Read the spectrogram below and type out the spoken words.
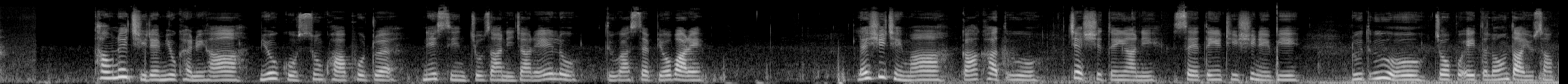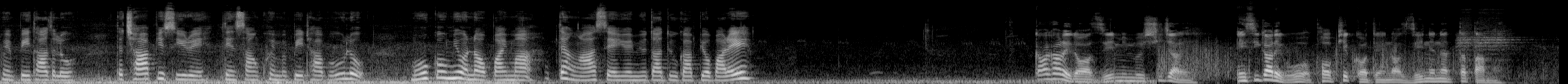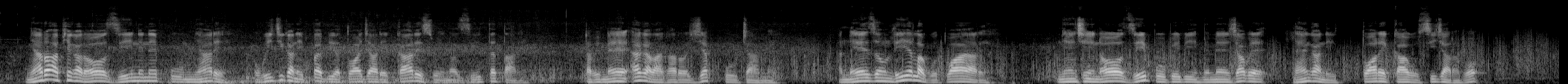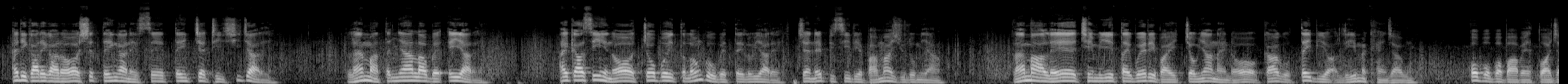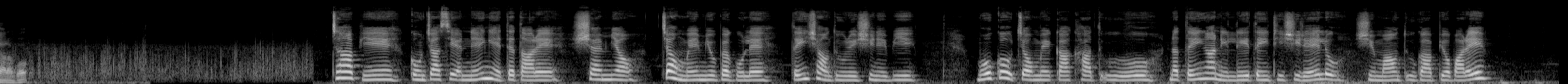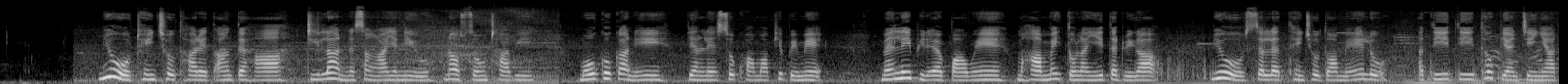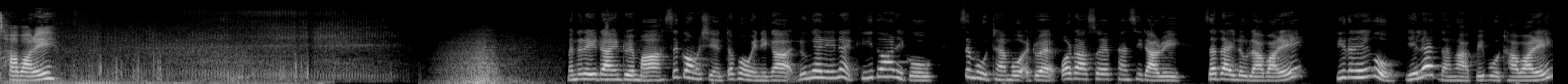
ထောင်နဲ့ချီတဲ့မြို့ခံတွေဟာမြို့ကိုစွန့်ခွာဖို့အတွက်နေ့စဉ်စူးစမ်းနေကြတယ်လို့သူကဆက်ပြောပါတယ်။လက်ရှိချိန်မှာကားခသူကိုကြက်၈သိန်းကနေ10သိန်းအထိရှိနေပြီးလူသူကိုကြောပွေအိတ်တစ်လုံးတာယူဆောင်ခွင့်ပေးထားသလိုတခြားပစ္စည်းတွေတင်ဆောင်ခွင့်မပေးထားဘူးလို့မိုးကုတ်မြို့အနောက်ပိုင်းမှာအသက်50ရွယ်မြို့သားသူကပြောပါတယ်။ကားကားတွေတော့ဈေးမျိုးမျိုးရှိကြတယ်အင်းစီကားတွေကိုအဖော်ဖြစ်ကော်တင်တော့ဈေးနည်းနည်းတက်တာမယ် များတော့အဖြစ်ကတော့ဈေးနည်းနည်းပိုများတယ်အဝေးကြီးကနေပတ်ပြီးတော့သွားကြတဲ့ကားတွေဆိုရင်တော့ဈေးတက်တာတယ်ဒါပေမဲ့အက္ခရာကတော့ရက်ပိုကြမယ်အနည်းဆုံး၄ရက်လောက်ကိုသွားရတယ်ညံချင်တော့ဈေးပိုပေးပြီးမြန်မြန်ရောက်ပဲလမ်းကနေသွားတဲ့ကားကိုစီးကြတာပေါ့အဲ့ဒီကားတွေကတော့၈သိန်းကနေ10သိန်းကျပ်ထိရှိကြတယ်လမ်းမှာတညလောက်ပဲအိပ်ရတယ်အိုက်ကားစီးရင်တော့ကြောပွေးတစ်လုံးကိုပဲတည်လို့ရတယ်ကျန်တဲ့ပစ္စည်းတွေဘာမှယူလို့မရဘူးလမ်းမှာလည်းချင်းမကြီးတိုက်ပွဲတွေပါကြုံရနိုင်တော့ကားကိုတိတ်ပြီးတော့အလေးမခံကြဘူး ပေါ့ပေါ့ပါပါပဲသွားကြတာပေါ့ဒါအပြင်ကုန်ကြစီအနှဲငယ်တက်တာတဲ့ရှမ်းမြောက်ကြောက်မဲမျိုးဘက်ကိုလည်းသိန်းဆောင်သူတွေရှိနေပြီးမိုးကုတ်ကြောက်မဲကားခသူကို2သိန်းကနေ4သိန်းထိရှိတယ်လို့ရှင်မောင်းသူကပြောပါတယ်မြို့ကိုထိန်းချုပ်ထားတဲ့တန်းတက်ဟာဒီလ25ရက်နေ့ကိုနောက်ဆုံးထားပြီးမိုးကုတ်ကနေပြန်လဲဆုတ်ခွာมาဖြစ်ပေမဲ့မန်လေးဖီတဲ့အပါဝင် မဟာမိတ်တော်လန်ရေးတပ်တွေက မြို့ကိုဆက်လက်ထိန်းချုပ်သွားမယ်လို့အတီးအတီးထုတ်ပြန်ကြေညာထားပါတယ်မန္တလေးတိုင်းအတွင်းမှာစစ်ကော်မရှင်တပ်ဖွဲ့ဝင်တွေကလူငယ်တွေနဲ့ခီးသွွားတွေကိုစစ်မှုထမ်းဖို့အတွက်ပေါ်တာဆွဲဖမ်းဆီးတာတွေဇက်တိုက်လုပ်လာပါတယ်။ဒီသတင်းကိုရေလက်တန်ကပေးပို့ထားပါတယ်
